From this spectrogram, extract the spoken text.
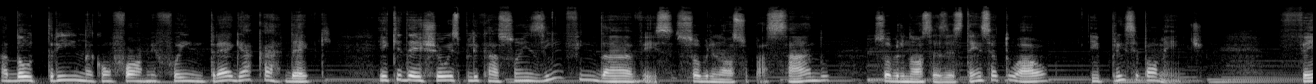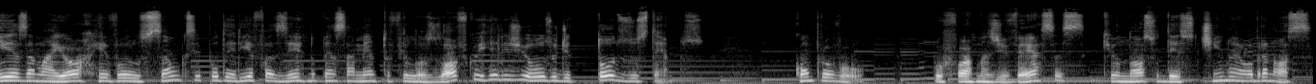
a doutrina conforme foi entregue a Kardec e que deixou explicações infindáveis sobre nosso passado, sobre nossa existência atual e, principalmente, fez a maior revolução que se poderia fazer no pensamento filosófico e religioso de todos os tempos. Comprovou, por formas diversas, que o nosso destino é obra nossa,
